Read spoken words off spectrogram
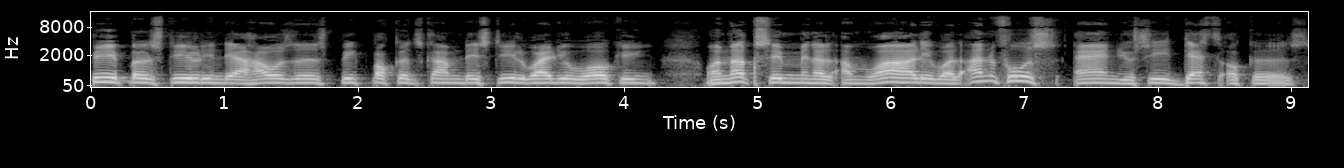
people steal in their houses, pickpockets come, they steal while you're walking. وَنَقْسِمْ مِنَ الْأَمْوَالِ وَالْأَنْفُسِ And you see death occurs.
